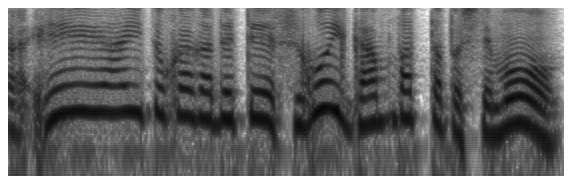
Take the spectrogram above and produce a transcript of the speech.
う、AI とかが出て、すごい頑張ったとしても、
